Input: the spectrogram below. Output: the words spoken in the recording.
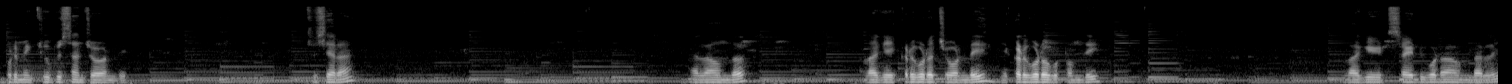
ఇప్పుడు మీకు చూపిస్తాను చూడండి. చూసారా? ఎలా ఉందో? అలాగే ఇక్కడ కూడా చూడండి ఇక్కడ కూడా ఒకటి ఉంది. అలాగే ఇటు సైడ్ కూడా ఉండాలి.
